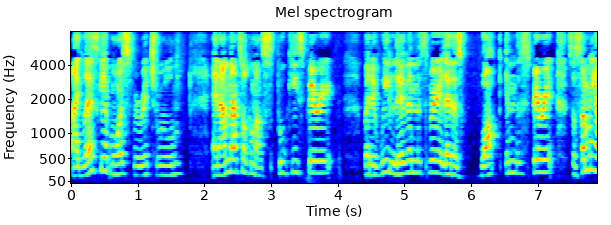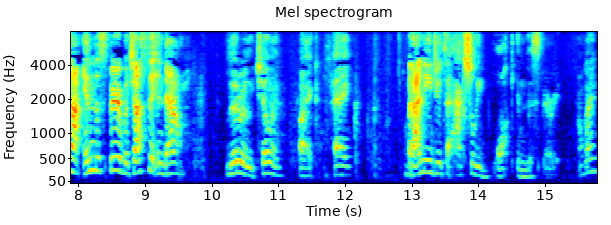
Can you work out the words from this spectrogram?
Like let's get more spiritual. And I'm not talking about spooky spirit, but if we live in the spirit, let us walk in the spirit. So some of y'all in the spirit, but y'all sitting down, literally chilling. Like, hey. But I need you to actually walk in the spirit. Okay?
